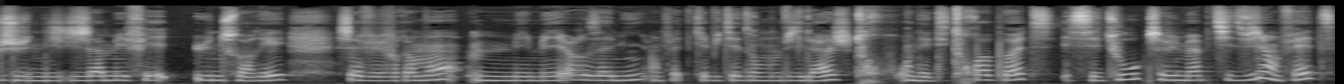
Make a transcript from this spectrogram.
je n'ai jamais fait une soirée. J'avais vraiment mes meilleurs amis en fait qui habitaient dans mon village. On était trois potes et c'est tout. J'avais ma petite vie en fait.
